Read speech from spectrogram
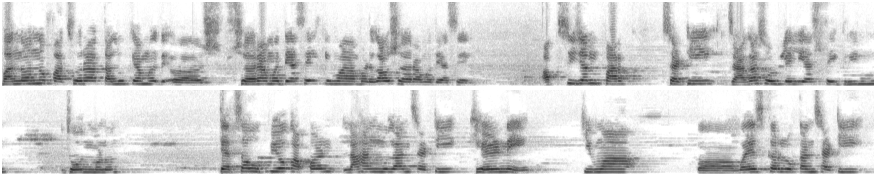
बांधवांनो पाचोरा तालुक्यामध्ये श- शहरामध्ये असेल किंवा भडगाव शहरामध्ये असेल ऑक्सिजन पार्कसाठी जागा सोडलेली असते ग्रीन झोन म्हणून. त्याचा उपयोग आपण लहान मुलांसाठी खेळणे किंवा वयस्कर लोकांसाठी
